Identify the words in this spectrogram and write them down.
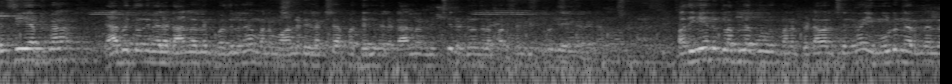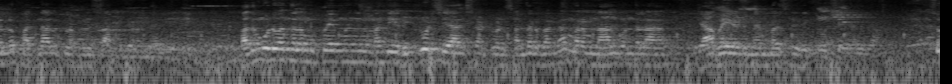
ఎల్సీఎఫ్గా యాభై తొమ్మిది వేల డాలర్లకు బదులుగా మనం ఆల్రెడీ లక్ష పద్దెనిమిది వేల డాలర్లు ఇచ్చి రెండు వందల పర్సెంట్ ఇంప్రూవ్ చేయగలిగాము పదిహేను క్లబ్లకు మనం పెట్టవలసిందిగా ఈ మూడున్నర నెలల్లో పద్నాలుగు క్లబ్లను స్థాపించడం జరిగింది. పదమూడు వందల ముప్పై మంది మంది రిక్రూట్ చేయాల్సినటువంటి సందర్భంగా మనం నాలుగు వందల యాభై ఏడు మెంబర్స్ని రిక్రూట్ చేయగలిగాం. So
